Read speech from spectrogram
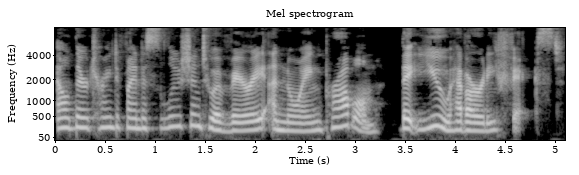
out there trying to find a solution to a very annoying problem that you have already fixed.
